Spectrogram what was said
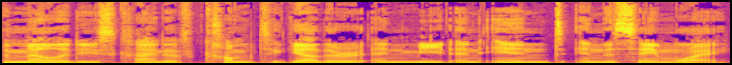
the melodies kind of come together and meet and end in the same way,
